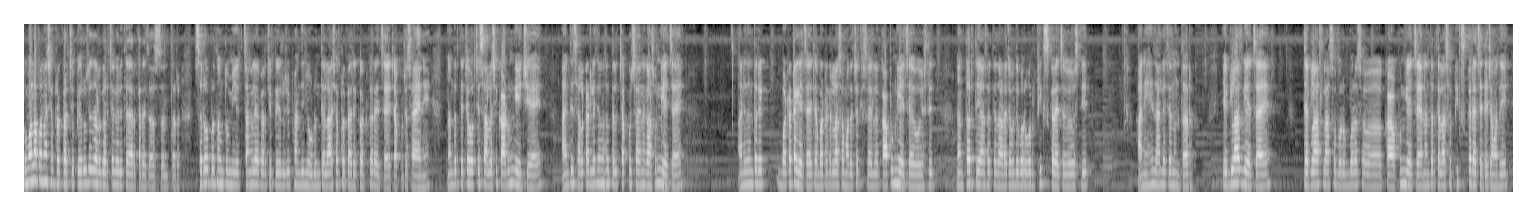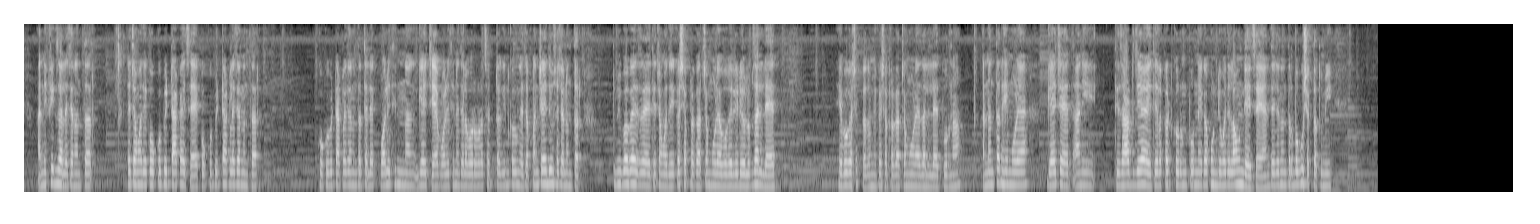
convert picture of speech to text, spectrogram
तुम्हाला पण अशा प्रकारचे पेरूचे झाड घरच्या घरी तयार करायचं असेल तर सर्वप्रथम तुम्ही एक चांगल्या आकारचे पेरूची फांदी निवडून त्याला अशा प्रकारे कट करायचं आहे चाकूच्या साहाय्याने. नंतर त्याच्यावरची साल अशी काढून घ्यायची आहे आणि ती साल काढल्याच्यानंतर त्याला चाकूच्या साहाय्याने घासून घ्यायचं आहे. आणि नंतर एक बटाटा घ्यायचा आहे. त्या बटाट्याला असं मधाच्या साईडला कापून घ्यायचं आहे व्यवस्थित. नंतर ते असं त्या झाडाच्यामध्ये बरोबर फिक्स करायचं व्यवस्थित. आणि हे झाल्याच्यानंतर एक ग्लास घ्यायचा आहे. त्या ग्लासला असं बरोबर असं कापून घ्यायचं आहे. नंतर त्याला असं फिक्स करायचं आहे त्याच्यामध्ये. आणि फिक्स झाल्याच्यानंतर त्याच्यामध्ये कोकोपीट टाकायचं आहे. कोकोपीट टाकल्याच्यानंतर कोकोपीट टाकल्याच्यानंतर त्याला एक पॉलिथिन घ्यायची आहे. पॉलिथिन त्याला बरोबर असं टगिन करून घ्यायचं पंचेचाळीस दिवसाच्या नंतर तुम्ही बघायचं आहे त्याच्यामध्ये कशा प्रकारच्या मुळ्या वगैरे डेव्हलप झालेल्या आहेत. हे बघू शकता तुम्ही कशा प्रकारच्या मुळ्या झालेल्या आहेत पूर्ण. आणि नंतर हे मुळ्या घ्यायच्या आहेत आणि ते झाड जे आहे त्याला कट करून पूर्ण एका कुंडीमध्ये लावून द्यायचं आहे. आणि त्याच्यानंतर बघू शकता तुम्ही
